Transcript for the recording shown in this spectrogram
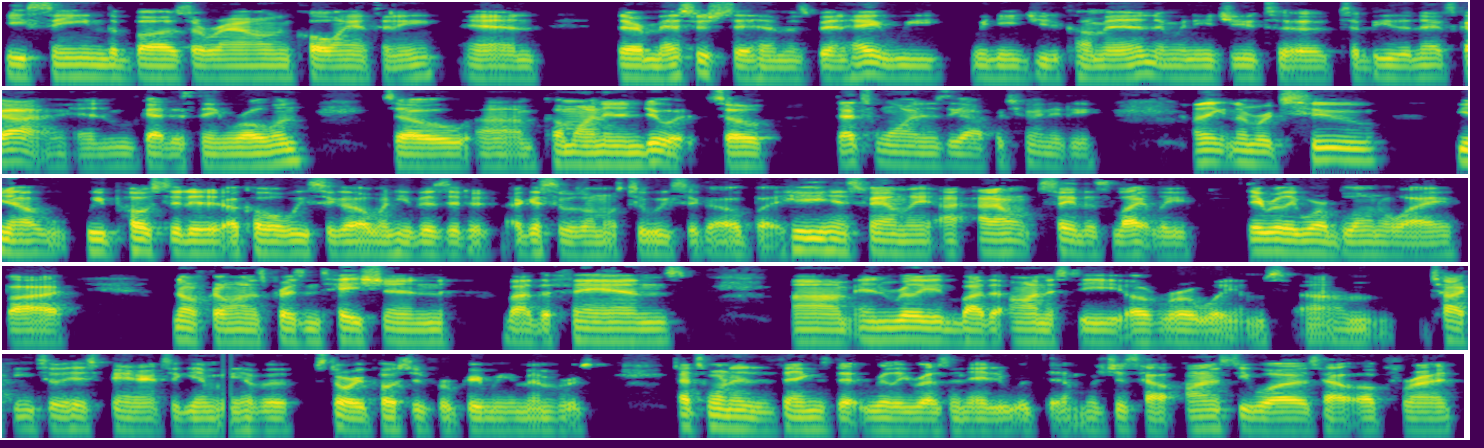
He's seen the buzz around Cole Anthony and their message to him has been, Hey, we, we need you to come in and we need you to, to be the next guy. And we've got this thing rolling. So um, come on in and do it. So that's one is the opportunity. I think number two, you know, we posted it a couple weeks ago when he visited. I guess it was almost two weeks ago, but he and his family, I, I don't say this lightly, they really were blown away by North Carolina's presentation, by the fans, um, and really by the honesty of Roy Williams. Um, talking to his parents again, we have a story posted for premium members. That's one of the things that really resonated with them was just how honest he was, how upfront,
